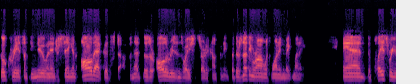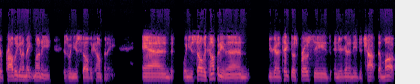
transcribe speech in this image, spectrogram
go create something new and interesting and all that good stuff. And that those are all the reasons why you should start a company. But there's nothing wrong with wanting to make money. And the place where you're probably going to make money is when you sell the company. And when you sell the company, then you're going to take those proceeds and you're going to need to chop them up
